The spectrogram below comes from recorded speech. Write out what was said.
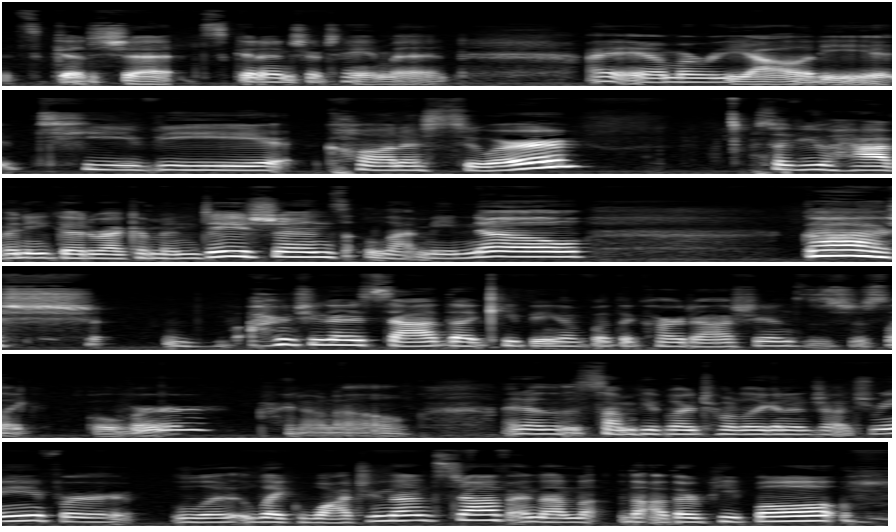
It's good shit. It's good entertainment. I am a reality TV connoisseur. So if you have any good recommendations, let me know. Gosh, aren't you guys sad that keeping up with the Kardashians is just like over? I don't know. I know that some people are totally going to judge me for li- like watching that stuff and then the other people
